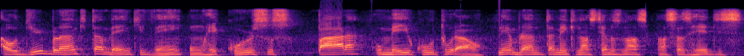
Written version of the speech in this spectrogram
Aldir Blanc também que vem com recursos para o meio cultural. Lembrando também que nós temos nossas redes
